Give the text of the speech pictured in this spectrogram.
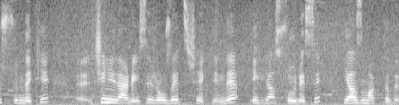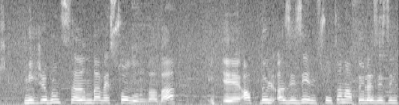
üstündeki e, Çinlilerde ise rozet şeklinde İhlas suresi yazmaktadır. Mihrabın sağında ve solunda da Abdülaziz'in, Sultan Abdülaziz'in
